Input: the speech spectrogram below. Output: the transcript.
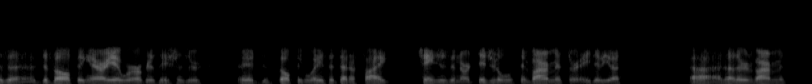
is a developing area where organizations are uh, developing ways to identify changes in our digital environments or AWS uh, and other environments.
